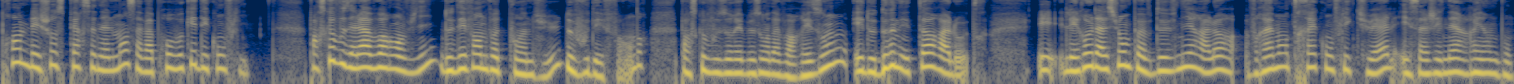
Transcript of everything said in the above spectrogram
prendre les choses personnellement, ça va provoquer des conflits. Parce que vous allez avoir envie de défendre votre point de vue, de vous défendre, parce que vous aurez besoin d'avoir raison et de donner tort à l'autre. Et les relations peuvent devenir alors vraiment très conflictuelles et ça génère rien de bon.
